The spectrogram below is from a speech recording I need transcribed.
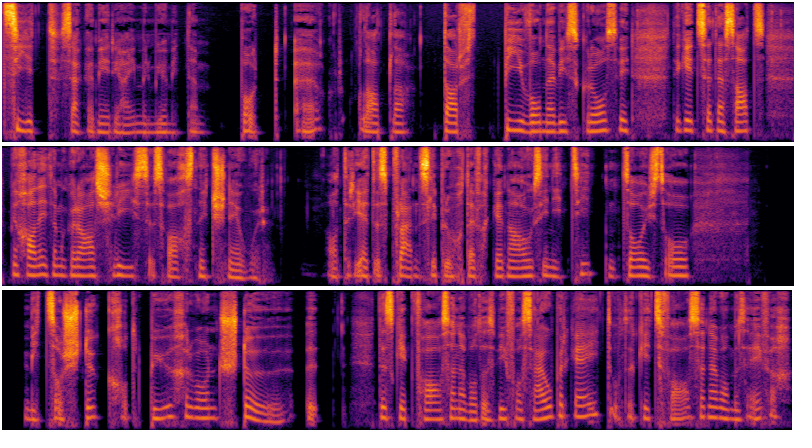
zieht, sagen wir, ich habe immer Mühe mit dem Wort, äh, lässt darf beiwohnen, wie es gross wird. Dann gibt es ja den Satz, man kann nicht am Gras schreissen, es wächst nicht schneller. Oder jedes Pflänzchen braucht einfach genau seine Zeit. Und so ist es auch mit so Stücken oder Büchern, die entstehen. Äh, das gibt Phasen, wo das wie von selber geht. Und dann gibt es Phasen, wo man es einfach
